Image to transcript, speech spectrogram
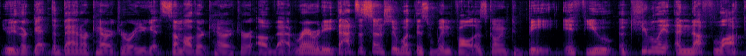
you either get the banner character or you get some other character of that rarity. That's essentially what this windfall is going to be. If you accumulate enough luck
